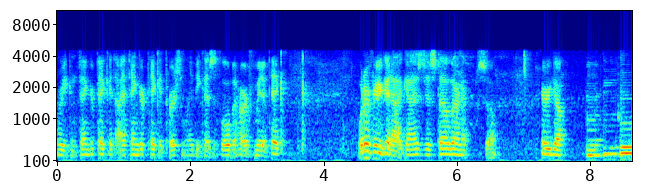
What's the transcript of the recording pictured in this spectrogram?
or you can finger pick it. I finger pick it personally because it's a little bit hard for me to pick. Whatever you're good at guys, just uh, learn it. So, here we go.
